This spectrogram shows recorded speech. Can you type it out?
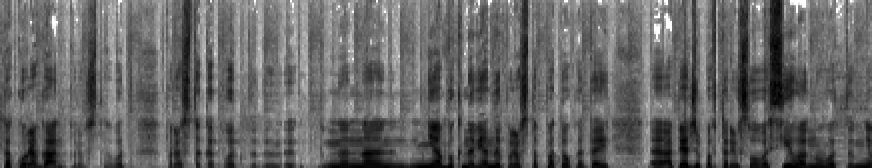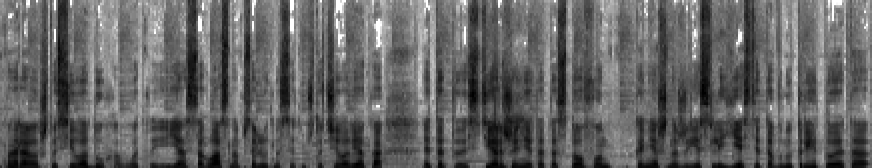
как ураган просто, вот просто как вот э, на, на необыкновенный просто поток этой, э, опять же повторю слово сила, ну вот мне понравилось, что сила духа, вот я согласна абсолютно с этим, что человека этот э, стержень, этот остов, он, конечно же, если есть это внутри, то это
